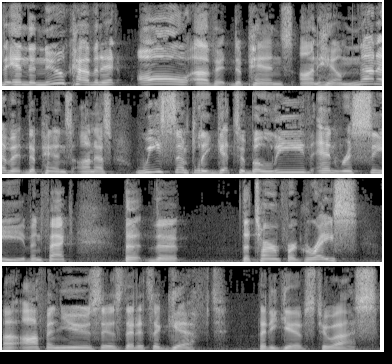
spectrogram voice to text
In the new covenant, all of it depends on Him. None of it depends on us. We simply get to believe and receive. In fact, the, the, the term for grace uh, often used is that it's a gift that He gives to us.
